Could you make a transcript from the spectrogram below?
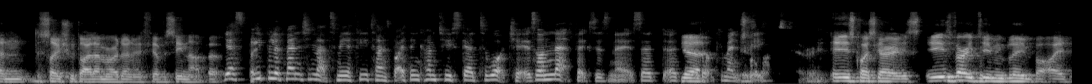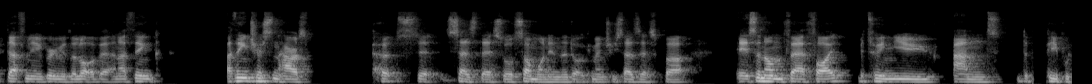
and the social dilemma. I don't know if you've ever seen that, but yes, people have mentioned that to me a few times, but I think I'm too scared to watch it. It's on Netflix, isn't it? It's a, a yeah, documentary. It is quite scary. It's, it is very doom and gloom, but I definitely agree with a lot of it. And I think, I think Tristan Harris puts it says this, or someone in the documentary says this, but it's an unfair fight between you and the people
